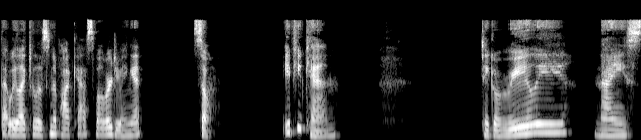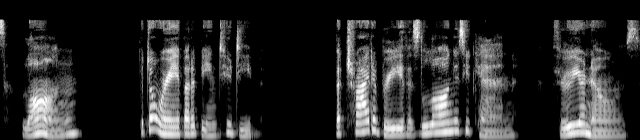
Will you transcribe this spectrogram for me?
that we like to listen to podcasts while we're doing it. So, if you can, take a really nice, long, but don't worry about it being too deep but try to breathe as long as you can through your nose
